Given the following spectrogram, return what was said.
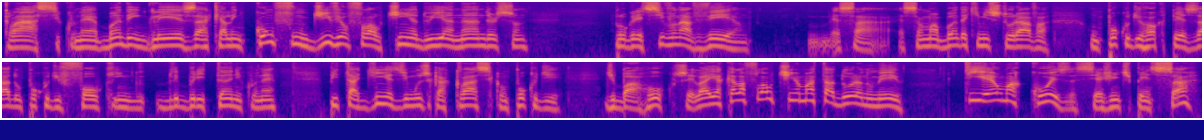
clássico, né? Banda inglesa, aquela inconfundível flautinha do Ian Anderson progressivo na veia. Essa, essa é uma banda que misturava um pouco de rock pesado, um pouco de folk britânico, né? Pitadinhas de música clássica, um pouco de, de barroco, sei lá, e aquela flautinha matadora no meio, que é uma coisa, se a gente pensar,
